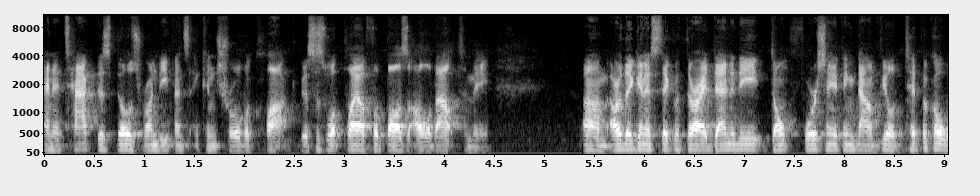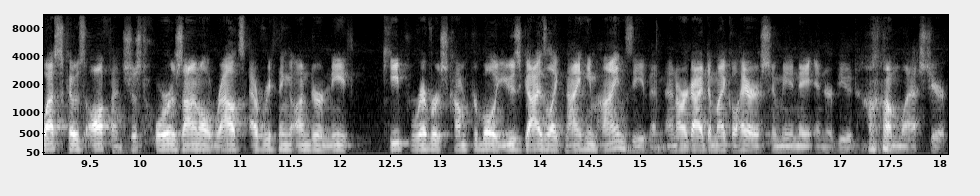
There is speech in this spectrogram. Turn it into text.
and attack this Bills run defense and control the clock? This is what playoff football is all about to me. Um, are they going to stick with their identity? Don't force anything downfield. Typical West Coast offense, just horizontal routes, everything underneath. Keep Rivers comfortable. Use guys like Nyheim Hines, even, and our guy DeMichael Harris, who me and Nate interviewed um, last year.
